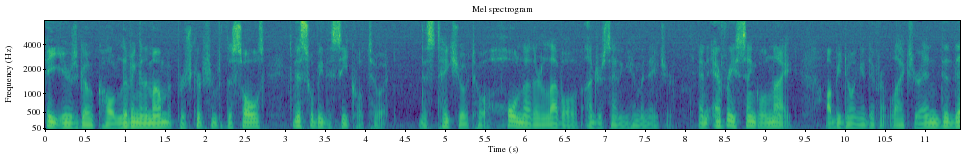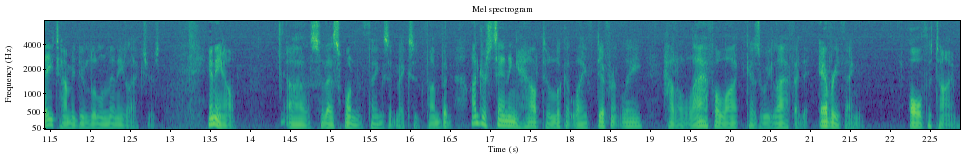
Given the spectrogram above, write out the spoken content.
eight years ago called Living in the Moment Prescription for the Souls, this will be the sequel to it. This takes you to a whole nother level of understanding human nature. And every single night, I'll be doing a different lecture. And the daytime, I do little mini lectures. Anyhow, uh, so that's one of the things that makes it fun. But understanding how to look at life differently, how to laugh a lot, because we laugh at everything all the time,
